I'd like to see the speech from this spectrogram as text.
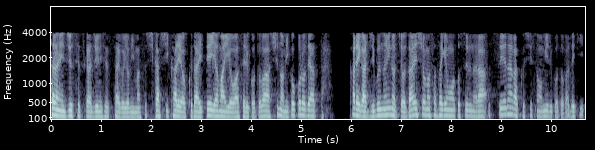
さらに10節から12節最後読みます。しかし彼を砕いて病を負わせることは主の御心であった。彼が自分の命を代償の捧げ物とするなら、末長く子孫を見ることができ、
